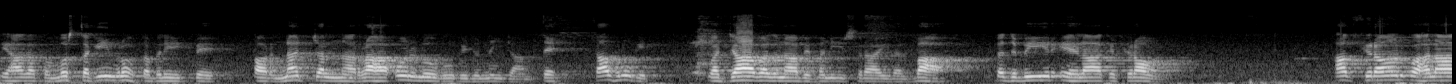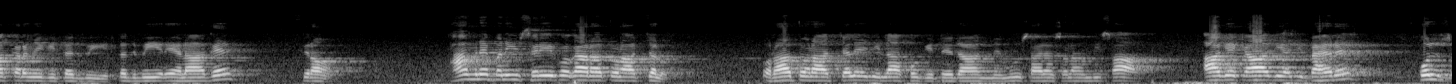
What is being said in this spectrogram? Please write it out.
لہٰذا تم مستقیم رہو تبلیغ پہ، اور نہ چلنا رہا ان لوگوں کی جو نہیں جانتے، کافروں کی۔ وہ جا وزنا بنی اسرائیل البا تدبیر اہلا کے فرعون۔ اب فرعون کو ہلاک کرنے کی تدبیر تدبیر اہلا کے فرعون۔ ہم نے بنی شریف کو کہا، راتوں رات چلو۔ اور راتوں رات چلے جی لاکھوں کی تعداد میں موسا علیہ السلام بھی ساتھ۔ آگے کہا گیا جی بہرے پلز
